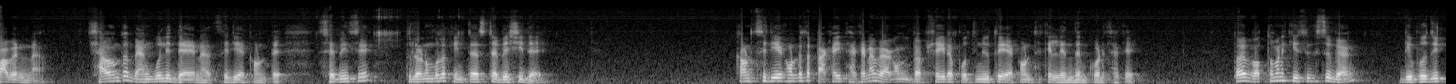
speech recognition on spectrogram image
পাবেন না। সাধারণত ব্যাঙ্কগুলি দেয় না সিডি অ্যাকাউন্টে সেভিংসে তুলনামূলক ইন্টারেস্টটা বেশি দেয়। কারণ সিডি অ্যাকাউন্টে তো টাকাই থাকে না ব্যবসায়ীরা প্রতিনিয়ত এই অ্যাকাউন্ট থেকে লেনদেন করে থাকে। তবে বর্তমানে কিছু কিছু ব্যাংক ডিপোজিট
